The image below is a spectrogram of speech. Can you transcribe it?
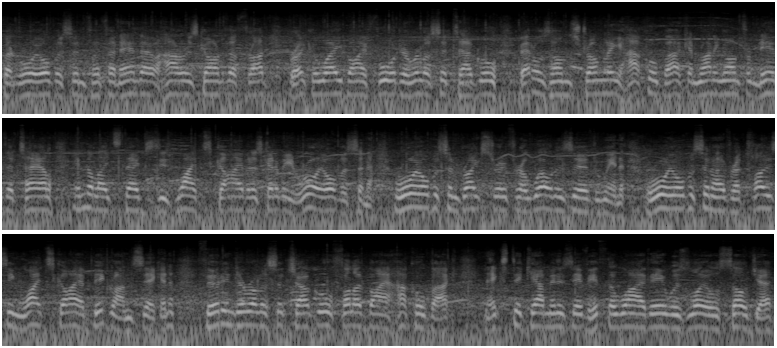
but Roy Orbison for Fernando Jara has gone to the front. Broke away by four Darillis Tuggerel battles on strongly. Hucklebuck and running on from near the tail. In the late stages is White Sky but it's going to be Roy Orbison. Roy Orbison breaks through for a well-deserved win. Roy Orbison over a closing White Sky big run second. Third in Darillis Tuggerel, followed by Hucklebuck. Next to they've hit the wire there was Loyal Soldier.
